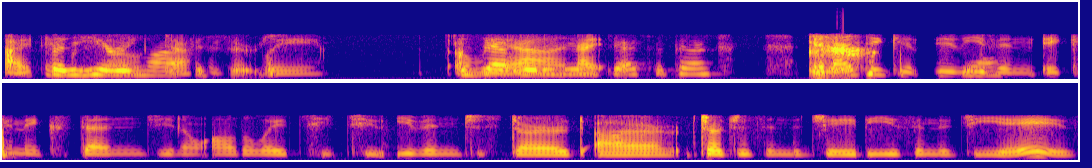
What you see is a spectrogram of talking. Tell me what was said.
I think for the hearing so, officers. Definitely. Is oh, that yeah, what it is, I, Jessica? And I think it, it Yeah. even it can extend, you know, all the way to to even just our our judges in the JDs and the GAs.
